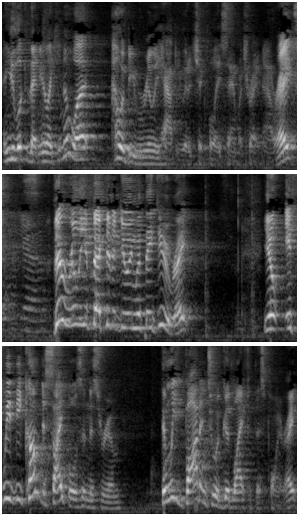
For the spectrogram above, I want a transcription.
And you look at that and you're like, you know what? I would be really happy with a Chick fil A sandwich right now, right? Yeah. They're really effective at doing what they do, right? You know, if we become disciples in this room, then we've bought into a good life at this point, right?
